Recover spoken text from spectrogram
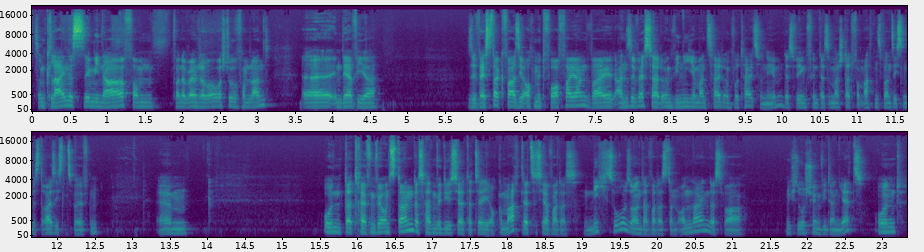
so ein kleines Seminar vom, von der Ranger Oberstufe vom Land, äh, in der wir Silvester quasi auch mit vorfeiern, weil an Silvester hat irgendwie nie jemand Zeit, irgendwo teilzunehmen. Deswegen findet das immer statt vom 28. bis 30.12. Ähm, und da treffen wir uns dann. Das haben wir dieses Jahr tatsächlich auch gemacht. Letztes Jahr war das nicht so, sondern da war das dann online. Das war nicht so schön wie dann jetzt. Und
